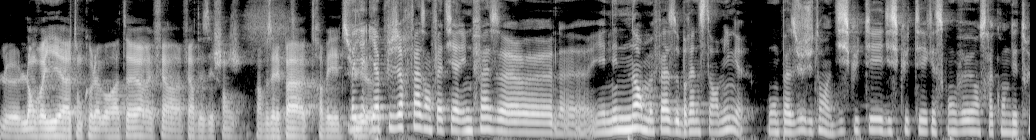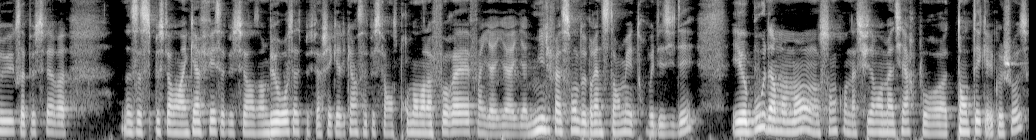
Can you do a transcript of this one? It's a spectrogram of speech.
l'envoyer à ton collaborateur et faire faire des échanges. Enfin, vous n'allez pas travailler dessus. Bah, il y, y, a plusieurs phases en fait. Il y a une phase, euh, il y a une énorme phase de brainstorming où on passe juste du temps à discuter, discuter, qu'est-ce qu'on veut, on se raconte des trucs. Ça peut se faire, euh, ça peut se faire dans un café, ça peut se faire dans un bureau, ça peut se faire chez quelqu'un, ça peut se faire en se promenant dans la forêt. Enfin, il y a, y, a, y a mille façons de brainstormer et de trouver des idées. Et au bout d'un moment, on sent qu'on a suffisamment de matière pour euh, tenter quelque chose.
